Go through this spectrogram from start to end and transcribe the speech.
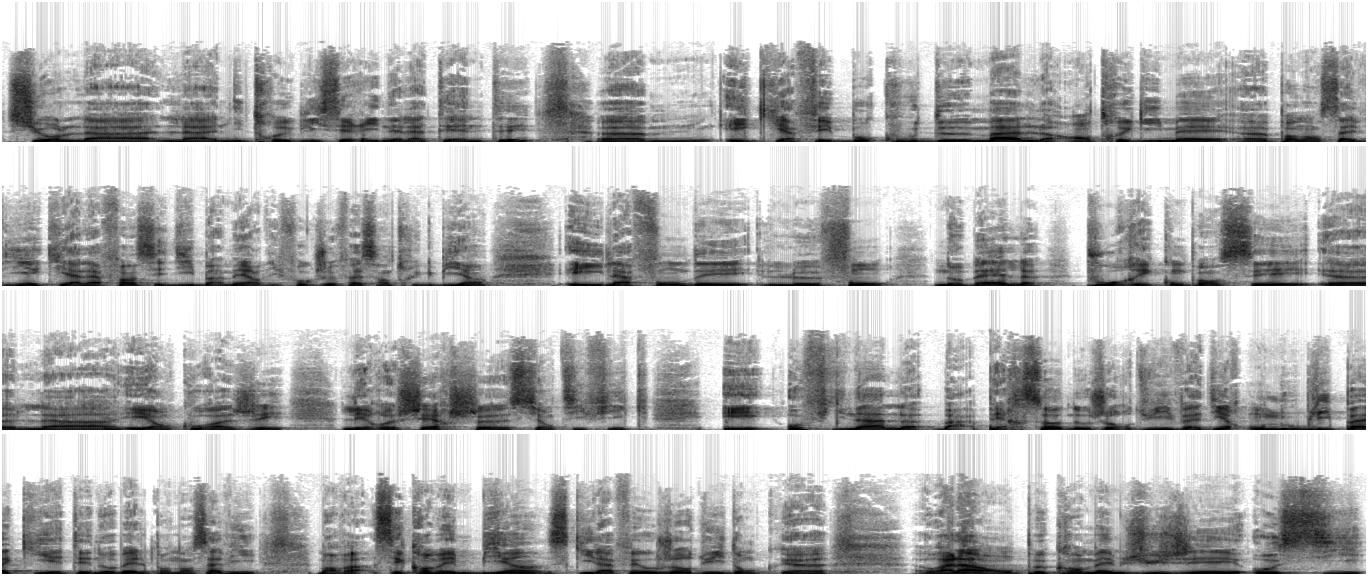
sur la, la nitroglycérine et la TNT, euh, et qui a fait beaucoup de mal entre guillemets pendant sa vie, et qui à la fin s'est dit bah merde, il faut que je fasse un truc bien, et il a fondé le fonds Nobel pour récompenser la et encourager les recherches scientifiques. Et au final, bah personne aujourd'hui va dire on n'oublie pas qui était Nobel pendant sa vie. Mais enfin, c'est quand même bien ce qu'il a fait aujourd'hui. Donc euh, voilà, on peut quand même juger aussi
